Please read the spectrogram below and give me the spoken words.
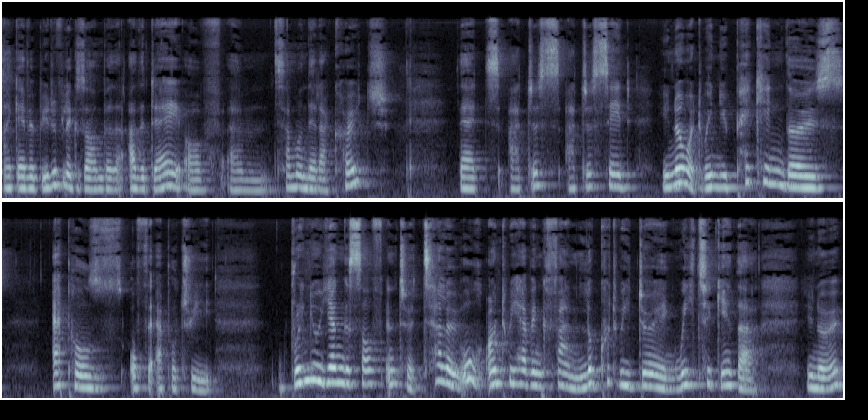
I gave a beautiful example the other day of um, someone that I coach that I just I just said, you know what, when you're picking those apples off the apple tree, bring your younger self into it. Tell her, oh, aren't we having fun? Look what we're doing. We together. You know,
